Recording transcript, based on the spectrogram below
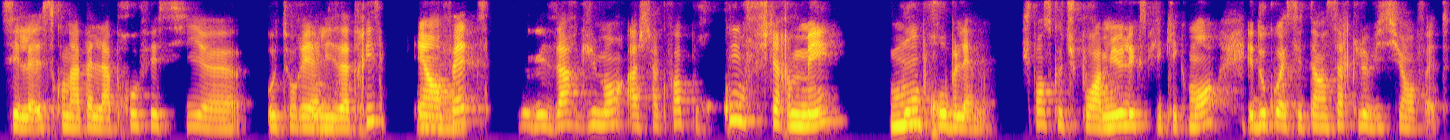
c'est ce qu'on appelle la prophétie autoréalisatrice. Et en fait, des arguments à chaque fois pour confirmer mon problème. Je pense que tu pourras mieux l'expliquer que moi. Et donc, ouais, c'était un cercle vicieux, en fait.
